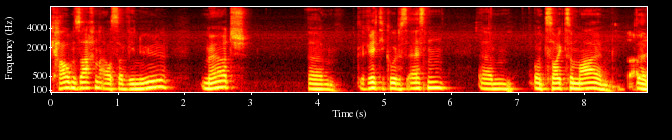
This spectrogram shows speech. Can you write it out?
kaum Sachen außer Vinyl, Merch, ähm, richtig gutes Essen, ähm, und Zeug zu malen. Äh.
